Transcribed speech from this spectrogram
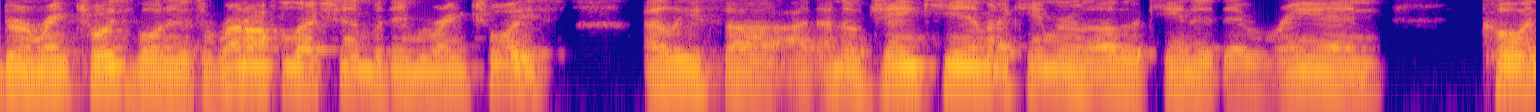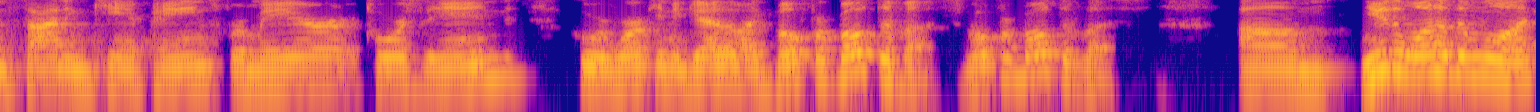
during ranked choice voting. It's a runoff election, but then ranked choice, at least uh, I, I, know Jane Kim and I can't remember the other candidate that ran coinciding campaigns for mayor towards the end who were working together like vote for both of us, vote for both of us. Um, neither one of them won.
